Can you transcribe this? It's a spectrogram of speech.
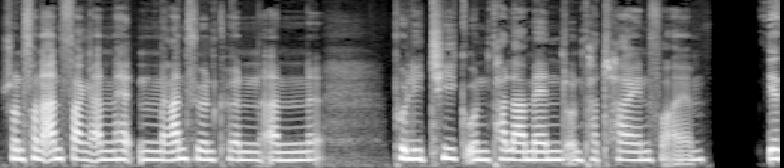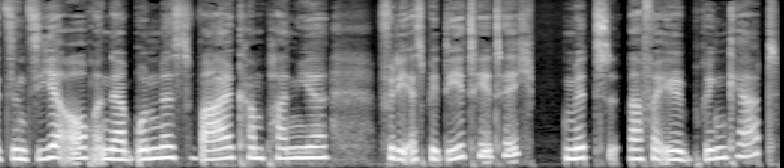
schon von Anfang an hätten ranführen können an Politik und Parlament und Parteien vor allem. Jetzt sind Sie ja auch in der Bundeswahlkampagne für die SPD tätig mit Raphael Brinkert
